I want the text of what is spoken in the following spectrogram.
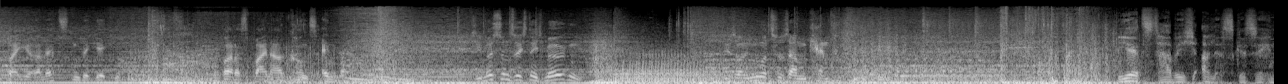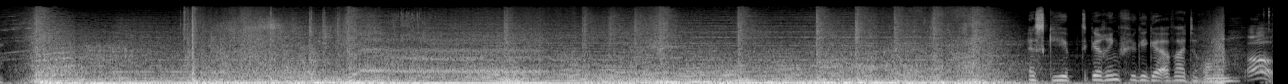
Bei ihrer letzten Begegnung war das beinahe Kongs Ende. Sie müssen sich nicht mögen. Sie sollen nur zusammen kämpfen. Jetzt habe ich alles gesehen. Es gibt geringfügige Erweiterungen. Oh,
